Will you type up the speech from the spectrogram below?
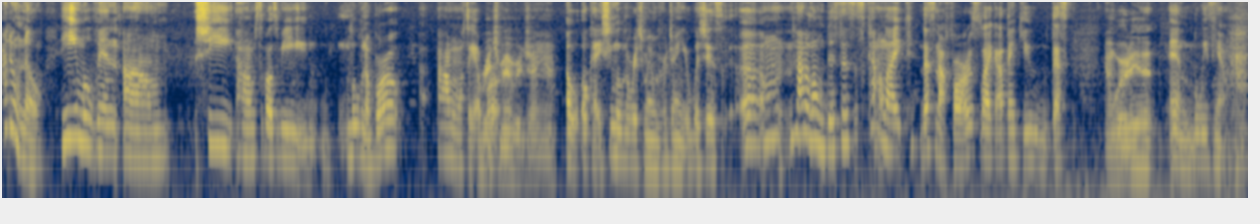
I don't know. He moving um she um supposed to be moving abroad. I don't want to say abroad. Richmond, Virginia. Oh, okay. She moving to Richmond, Virginia, which is um not a long distance. It's kind of like that's not far. It's like I think you that's And where they at? in Louisiana.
